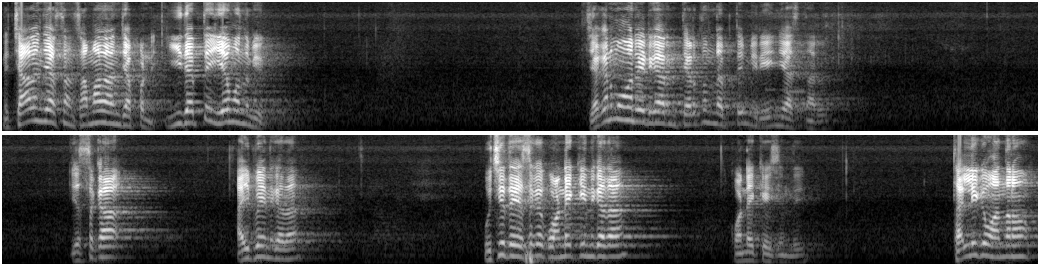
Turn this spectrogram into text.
నేను ఛాలెంజ్ చేస్తాను సమాధానం చెప్పండి. ఈ తప్పితే ఏముంది మీరు జగన్మోహన్ రెడ్డి గారిని తిడతం తప్పితే మీరు ఏం చేస్తున్నారు? ఇసుక అయిపోయింది కదా? ఉచిత ఇసుక కొండెక్కింది కదా? కొండెక్కేసింది. తల్లికి వందనం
